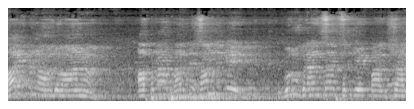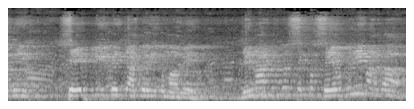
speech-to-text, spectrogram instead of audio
ਹਰ ਇੱਕ ਨੌਜਵਾਨ ਆਪਣਾ ਫਰਜ਼ ਸਮਝ ਕੇ ਗੁਰੂ ਗ੍ਰੰਥ ਸਾਹਿਬ ਸੱਚੇ ਪਾਤਸ਼ਾਹ ਦੀ ਸੇਵਕੀ ਤੇ ਚਾਕਰੀ ਕਮਾਵੇ। ਜਿੰਨਾ ਤੱਕ ਸਿੱਖ ਸੇਵਕ ਨਹੀਂ ਬਣਦਾ,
